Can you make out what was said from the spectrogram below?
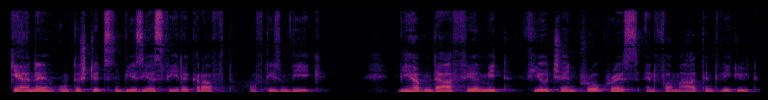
Gerne unterstützen wir Sie als Federkraft auf diesem Weg. Wir haben dafür mit Future in Progress ein Format entwickelt,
